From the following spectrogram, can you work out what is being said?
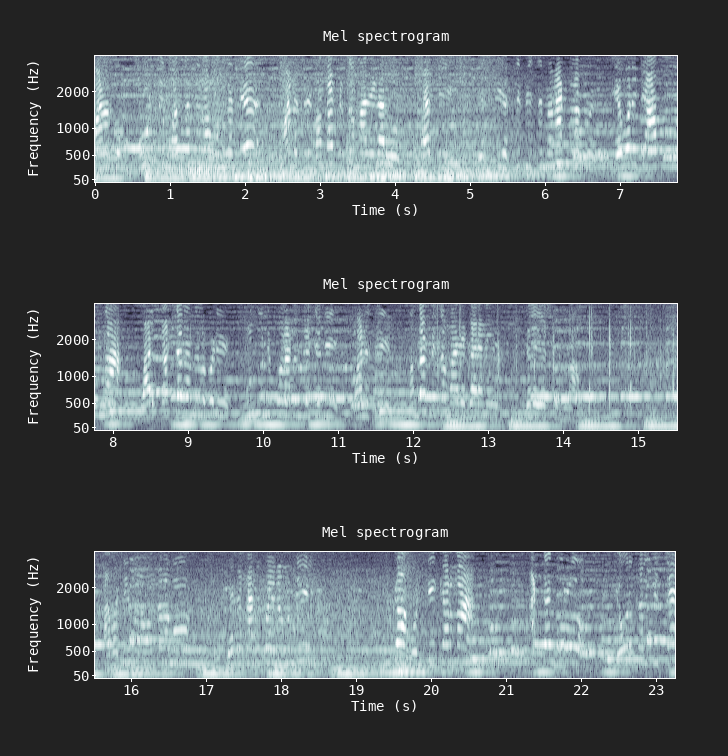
మనకు పూర్తి మద్దతుగా ఉందంటే మన శ్రీ మందాకృష్ణ మాది గారు ప్రతి ఎస్సీ ఎస్టీ బీసీ మైనార్టీలకు ఎవరికి ఆపదలు ఉన్నా వారి పక్షాన నిలబడి ముందుండి పోరాటం చేసేది మన శ్రీ మందాకృష్ణ మాది గారని తెలియజేసుకుంటున్నాం. కాబట్టి మనం అందరము ఏకతాటి పైన ఉండి ఇంకా వర్గీకరణ అడ్డంకులు ఎవరు కల్పిస్తే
